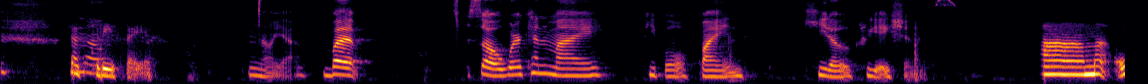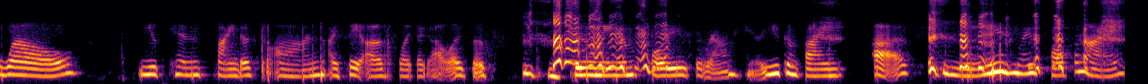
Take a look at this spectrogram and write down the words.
just no. to be safe. No, yeah. But so where can my people find keto creations? Um, well, you can find us on, I say us like I got like this booming employees around here. You can find us, me, myself, and I,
